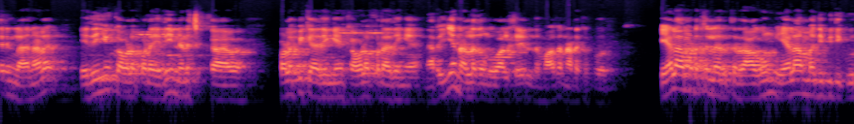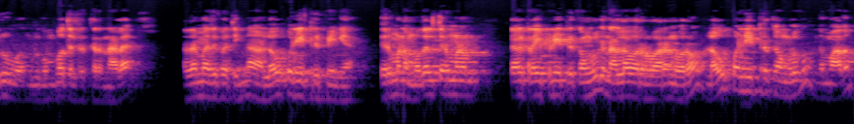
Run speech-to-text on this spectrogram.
சரிங்களா? அதனால எதையும் கவலைப்பட எதையும் நினைச்சு க குழப்பிக்காதீங்க கவலைப்படாதீங்க. நிறைய நல்லது உங்கள் வாழ்க்கையில் இந்த மாதம் நடக்க போகுது. ஏழாம் இடத்துல இருக்கிற ராகும் ஏழாம் அதிபதி குரு உங்களுக்கு ஒன்பதுல இருக்கிறனால அதே மாதிரி பார்த்தீங்கன்னா லவ் பண்ணிட்டு இருப்பீங்க. திருமணம் முதல் திருமணம் ட்ரை பண்ணிட்டு இருக்கவங்களுக்கு நல்ல ஒரு வரன் வரும். லவ் பண்ணிட்டு இருக்கவங்களுக்கும் இந்த மாதம்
